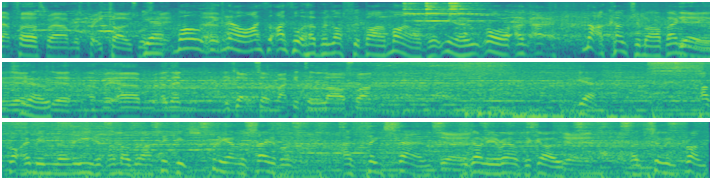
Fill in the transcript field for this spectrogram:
that first round was pretty close, wasn't it? yeah, it? well, Um, no, I, th- I thought Herdman lost it by a mile, but you know, or a, a, not a country mile by any yeah, means, yeah, you know. yeah. I think, um, and then he got himself back into the last one. Yeah. I've got him in the lead at the moment. I think it's pretty unassailable as things stand. Yeah. There's only a round to go. Yeah, yeah. And two in front.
